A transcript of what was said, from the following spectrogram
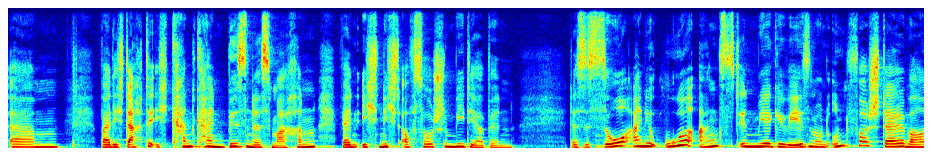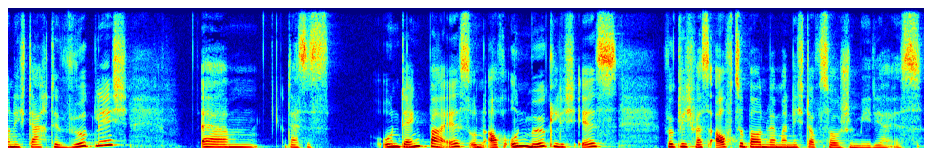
ähm, weil ich dachte, ich kann kein Business machen, wenn ich nicht auf Social Media bin. Das ist so eine Urangst in mir gewesen und unvorstellbar. Und ich dachte wirklich, ähm, dass es undenkbar ist und auch unmöglich ist, wirklich was aufzubauen, wenn man nicht auf Social Media ist.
